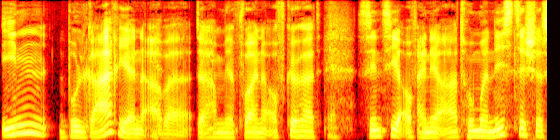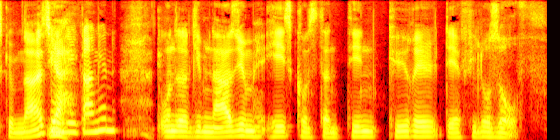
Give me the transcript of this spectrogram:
In Bulgarien aber, da haben wir vorhin aufgehört, ja. sind Sie auf eine Art humanistisches Gymnasium ja. gegangen? Unser Gymnasium hieß Konstantin Kyrill, der Philosoph.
